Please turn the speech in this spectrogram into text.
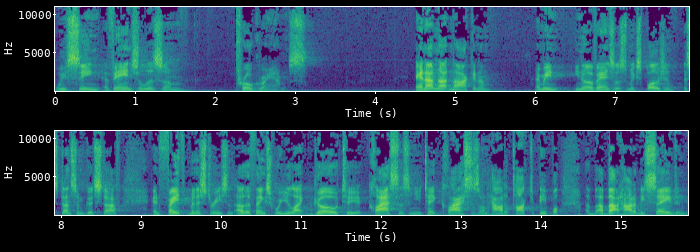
we've seen evangelism programs. And I'm not knocking them. I mean, you know, Evangelism Explosion, it's done some good stuff. And faith ministries and other things where you like go to classes and you take classes on how to talk to people about how to be saved. And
